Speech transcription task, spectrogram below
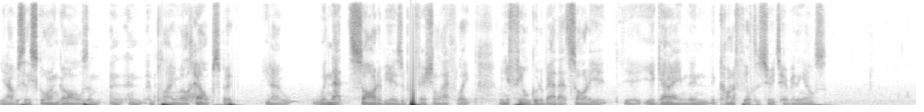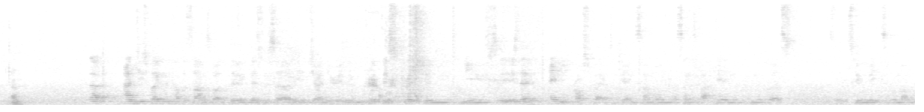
you know, obviously scoring goals and, and, and and playing well helps, but you know, when that side of you as a professional athlete, when you feel good about that side of your, your, your game, then it kind of filters through to everything else. Uh, and you've spoken a couple of times about doing business early in January. I mean, with this Cristian news, is there any prospect of getting someone, a centre back in in the first sort of two weeks of the month?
